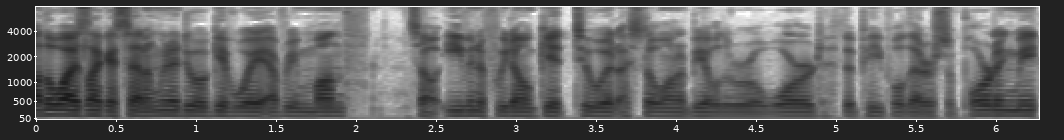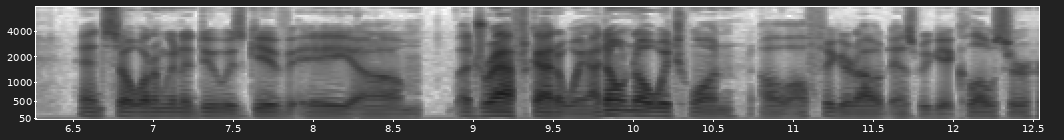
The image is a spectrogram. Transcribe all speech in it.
Otherwise, like I said, I'm going to do a giveaway every month. So even if we don't get to it, I still want to be able to reward the people that are supporting me. And so what I'm going to do is give a um, a draft guide away. I don't know which one. I'll, I'll figure it out as we get closer.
